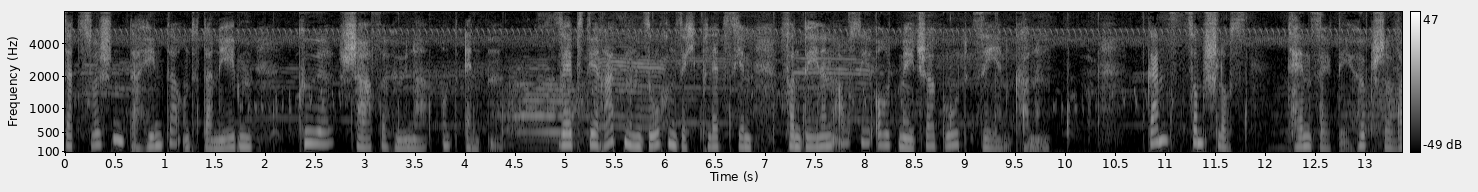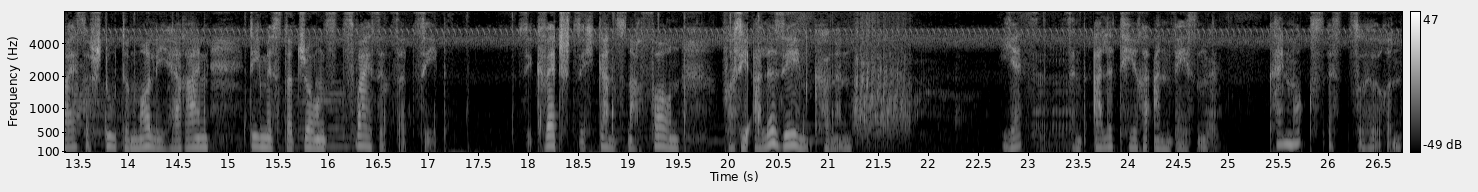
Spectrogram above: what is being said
Dazwischen, dahinter und daneben Kühe, Schafe, Hühner und Enten. Selbst die Ratten suchen sich Plätzchen, von denen aus sie Old Major gut sehen können. Ganz zum Schluss tänzelt die hübsche weiße Stute Molly herein, die Mr. Jones Zweisitzer zieht. Sie quetscht sich ganz nach vorn, wo sie alle sehen können. Jetzt sind alle Tiere anwesend. Kein Mucks ist zu hören.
